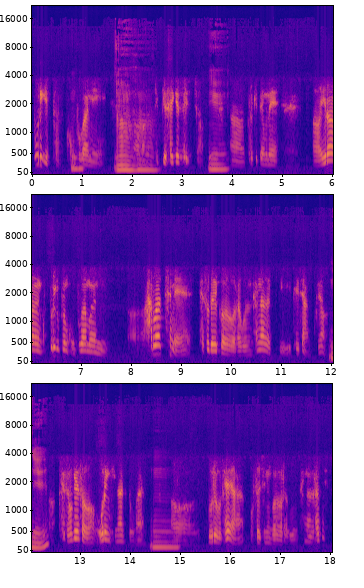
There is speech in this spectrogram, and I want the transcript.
뿌리 깊은 공포감이 어, 아. 깊게 새겨져 있죠. 예. 어, 그렇기 때문에 어, 이런 뿌리 깊은 공포감은 어, 하루아침에 해소될 거라고는 생각이 되지 않고요. 네. 어, 계속해서 오랜 기간 동안 음. 어, 노력을 해야 없어지는 거라고 생각을 하고 있습니다.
